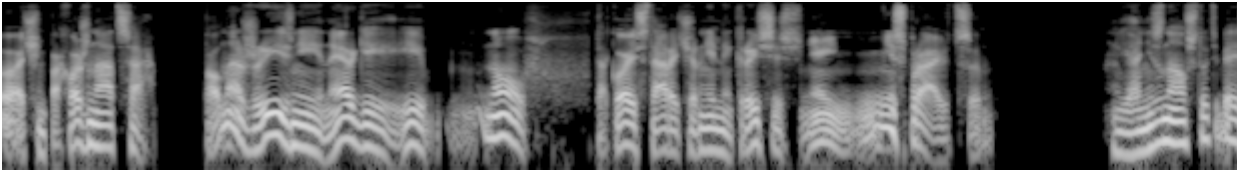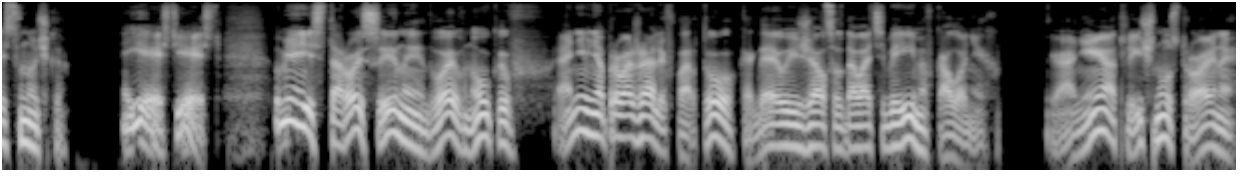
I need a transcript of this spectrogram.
очень похожа на отца. Полна жизни, энергии и, ну, такой старой чернильной крысе с ней не справиться. Я не знал, что у тебя есть внучка. Есть, есть. У меня есть второй сын и двое внуков, они меня провожали в порту, когда я уезжал создавать себе имя в колониях. И они отлично устроены.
